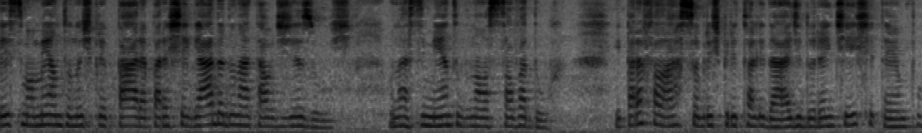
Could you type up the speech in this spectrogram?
Esse momento nos prepara para a chegada do Natal de Jesus, o nascimento do nosso Salvador. E para falar sobre espiritualidade durante este tempo,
